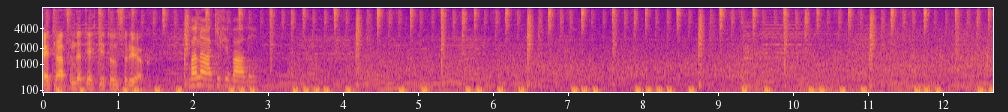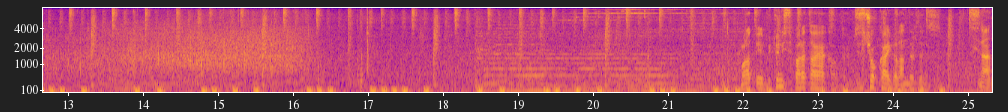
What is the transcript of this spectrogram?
Etrafında tehdit unsuru yok. Bana Akif'i bağlayın. Murat Bey bütün istihbarat ayağa kalktı. Bizi çok kaygılandırdınız. Sinan,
